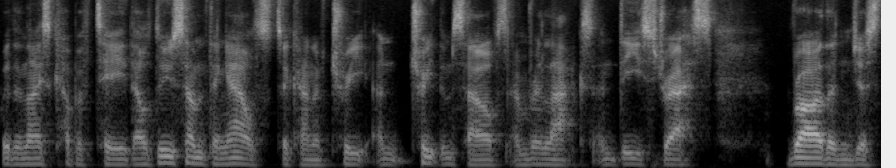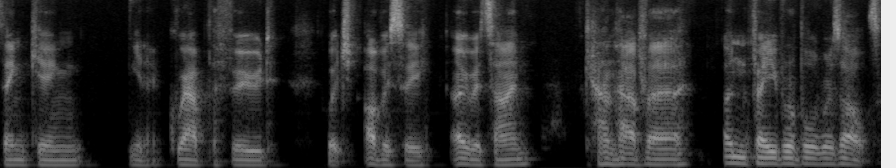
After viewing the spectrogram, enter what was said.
with a nice cup of tea. They'll do something else to kind of treat and treat themselves and relax and de-stress rather than just thinking, you know, grab the food, which obviously over time can have a unfavorable result.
